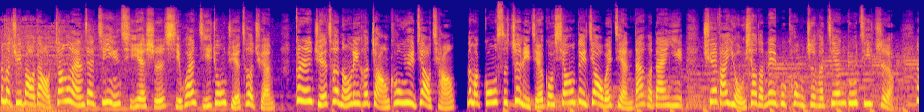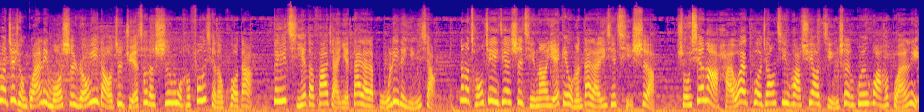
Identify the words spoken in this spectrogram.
那么据报道，张兰在经营企业时喜欢集中决策权，个人决策能力和掌控欲较强。那么公司治理结构相对较为简单和单一，缺乏有效的内部控制和监督机制。那么这种管理模式容易导致决策的失误和风险的扩大，对于企业的发展也带来了不利的影响。那么从这一件事情呢，也给我们带来一些启示啊。首先呢，海外扩张计划需要谨慎规划和管理，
